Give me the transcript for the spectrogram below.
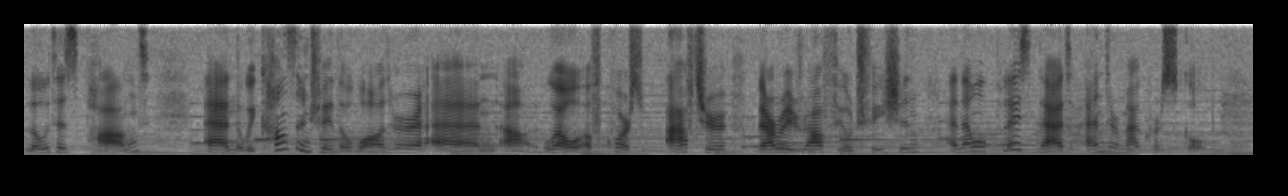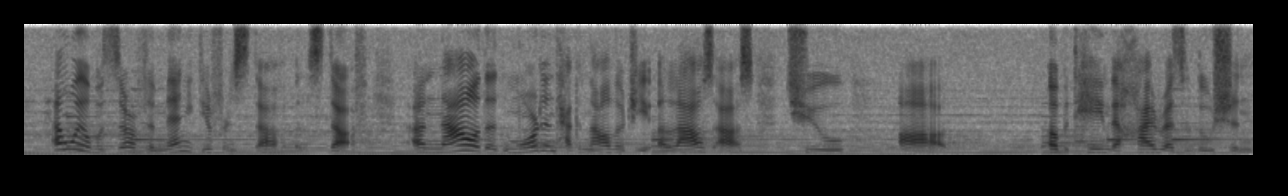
Lotus Pond and we concentrate the water and, uh, well, of course, after very rough filtration, and then we'll place that under microscope. And we observed many different stuff. stuff. And now the modern technology allows us to uh, obtain the high resolution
